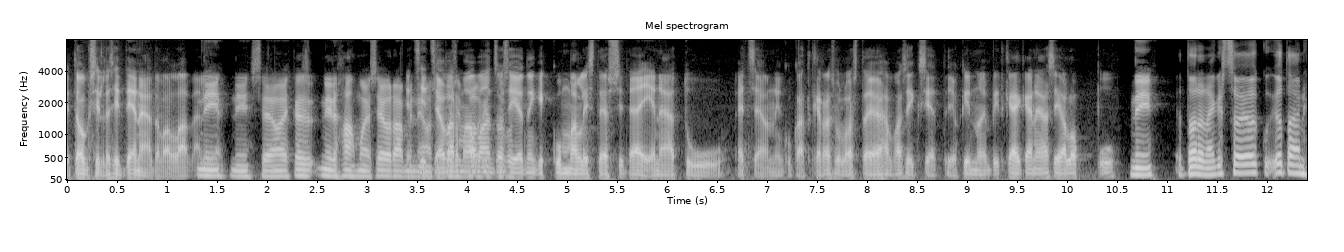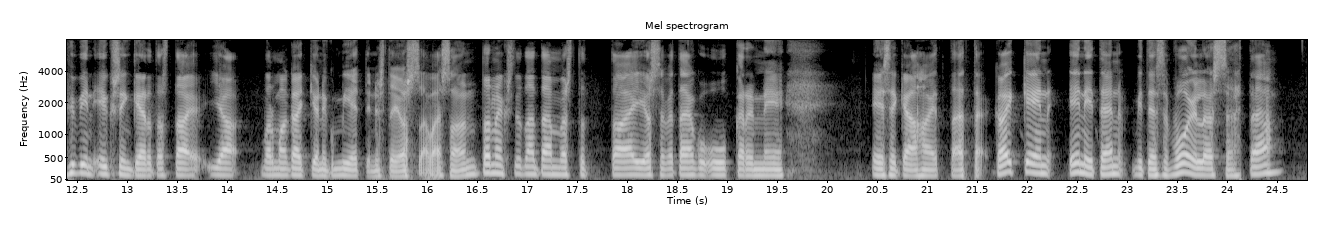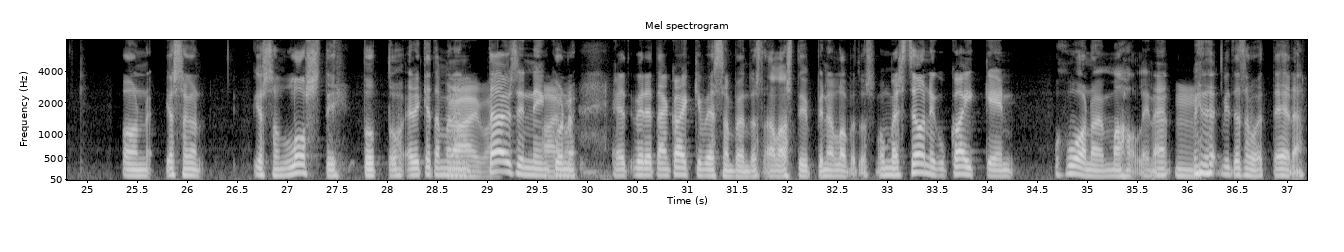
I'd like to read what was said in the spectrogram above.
että onko sillä sitten enää tavallaan väliä. Niin, niin, se on ehkä niiden hahmojen seuraaminen. sit se on varmaan vaan tosi jotenkin kummallista, jos sitä ei enää tuu. Että se on niinku katkera sulosta ja ihan vasiksi, että jokin noin pitkäikäinen asia loppuu. Niin, Ja todennäköisesti se on jotain hyvin yksinkertaista ja varmaan kaikki on niinku miettinyt sitä jossain vaiheessa. On todennäköisesti jotain tämmöistä, tai jos se vetää jonkun uukkarin, niin ei sekään haittaa. Että kaikkein eniten, miten se voi lössähtää, on, jos on, jos on losti tuttu, eli tämmöinen Aivan, täysin niin kuin, että vedetään kaikki vessanpöntöstä alas tyyppinen lopetus. Mun mielestä se on niin kuin kaikkein huonoin mahdollinen, Mm. mitä, mitä sä voit tehdä.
